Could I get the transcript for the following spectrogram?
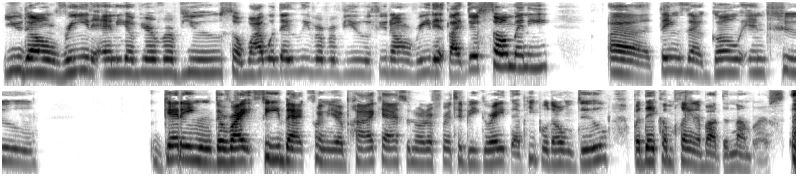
you don't read any of your reviews so why would they leave a review if you don't read it? Like there's so many uh things that go into getting the right feedback from your podcast in order for it to be great that people don't do but they complain about the numbers.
